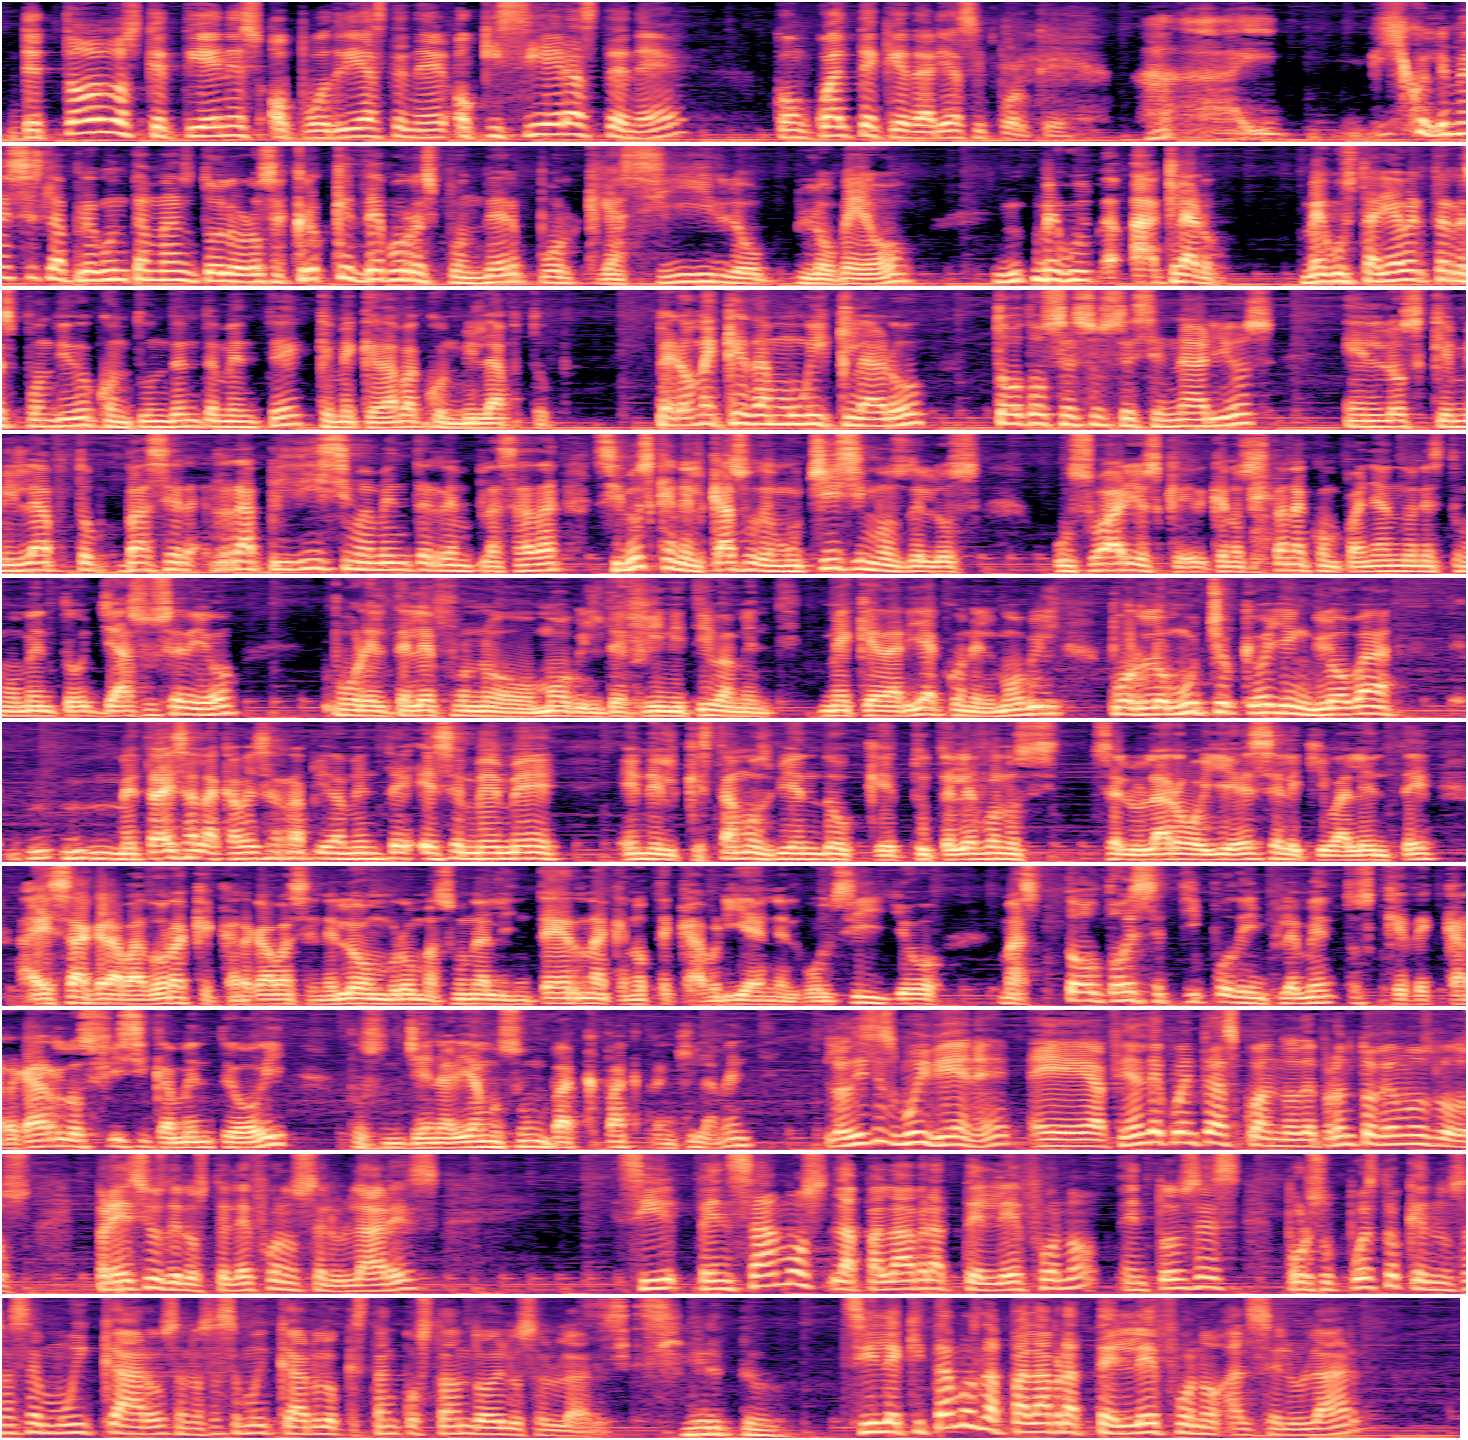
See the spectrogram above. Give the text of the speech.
de todos los que tienes o podrías tener o quisieras tener, ¿con cuál te quedarías y por qué? Ay, híjole, me haces la pregunta más dolorosa. Creo que debo responder porque así lo, lo veo. Ah, claro, me gustaría haberte respondido contundentemente que me quedaba con mi laptop, pero me queda muy claro todos esos escenarios en los que mi laptop va a ser rapidísimamente reemplazada, si no es que en el caso de muchísimos de los usuarios que nos están acompañando en este momento ya sucedió, por el teléfono móvil, definitivamente. Me quedaría con el móvil, por lo mucho que hoy engloba me traes a la cabeza rápidamente ese meme en el que estamos viendo que tu teléfono celular hoy es el equivalente a esa grabadora que cargabas en el hombro, más una linterna que no te cabría en el bolsillo, más todo ese tipo de implementos que de cargarlos físicamente hoy, pues llenaríamos un backpack tranquilamente. Lo dices muy bien, ¿eh? ¿eh? A final de cuentas, cuando de pronto vemos los precios de los teléfonos celulares, si pensamos la palabra teléfono, entonces por supuesto que nos hace muy caro, o sea, nos hace muy caro lo que están costando hoy los celulares. es cierto. Si le quitamos la palabra teléfono al celular,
